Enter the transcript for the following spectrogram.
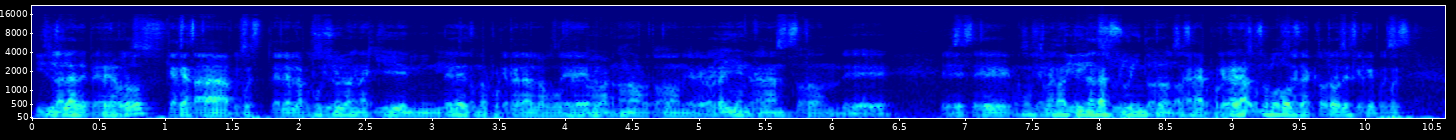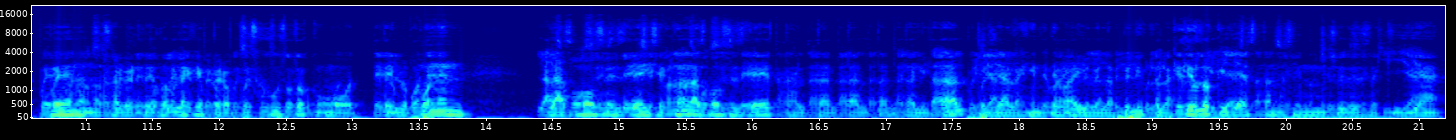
Isla de Perros, que hasta pues te la pusieron aquí en inglés, ¿no? Porque era la voz de Edward Norton, de Bryan Cranston, de este, ¿cómo se llama? Tilda Swinton, o sea, porque eran, son voz de actores que pues pueden o no saber de doblaje, pero pues justo como te lo ponen las voces de, dice, con las voces de tal, tal, tal, tal, tal y tal, pues ya la gente va y ve la película, que es lo que ya están haciendo muchas veces aquí ya.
